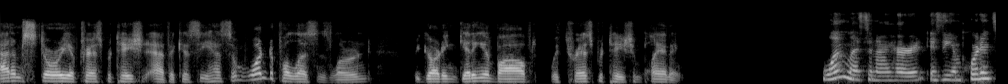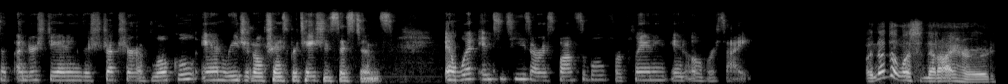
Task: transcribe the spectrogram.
Adam's story of transportation advocacy has some wonderful lessons learned regarding getting involved with transportation planning. One lesson I heard is the importance of understanding the structure of local and regional transportation systems and what entities are responsible for planning and oversight. Another lesson that I heard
